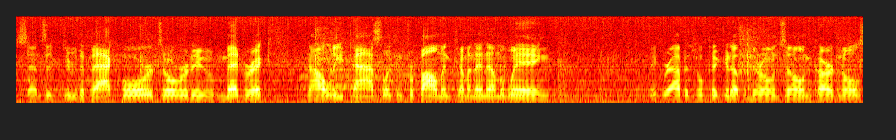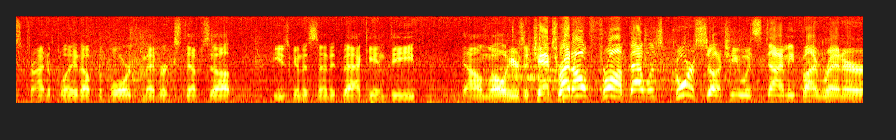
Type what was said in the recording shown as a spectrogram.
sends it through the backboards over to Medrick. Now lead pass looking for Bauman coming in on the wing. Big Rapids will pick it up in their own zone. Cardinals trying to play it up the board. Medrick steps up. He's going to send it back in deep. Down low. Here's a chance right out front. That was Gorsuch. He was stymied by Renner.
